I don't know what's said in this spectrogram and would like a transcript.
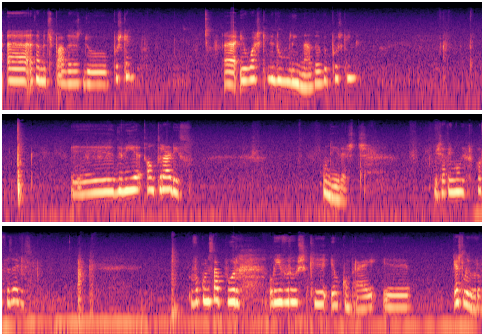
uh, A Dama de Espadas do Pushkin. Uh, eu acho que ainda não li nada do Pushkin. Uh, devia alterar isso. Um dia destes. Eu já tenho um livro para fazer isso. Vou começar por livros que eu comprei. Uh, este livro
